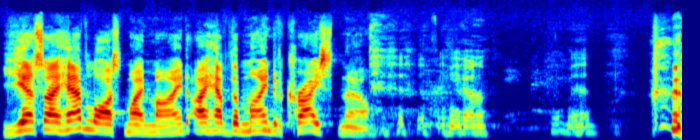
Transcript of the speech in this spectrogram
Yes, I have lost my mind. I have the mind of Christ now. yeah. Amen.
